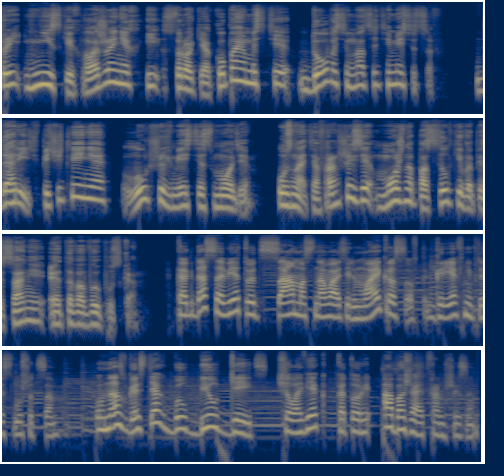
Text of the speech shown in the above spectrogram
при низких вложениях и сроке окупаемости до 18 месяцев. Дарить впечатление лучше вместе с Моди. Узнать о франшизе можно по ссылке в описании этого выпуска. Когда советует сам основатель Microsoft, грех не прислушаться. У нас в гостях был Билл Гейтс, человек, который обожает франшизы.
